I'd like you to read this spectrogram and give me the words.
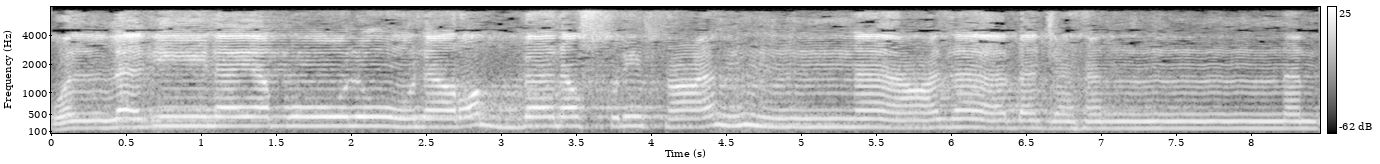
وَالَّذِينَ يَقُولُونَ رَبَّنَا اصْرِفْ عَنَّا عَذَابَ جَهَنَّمَ ۖ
